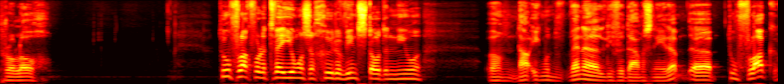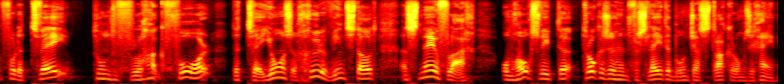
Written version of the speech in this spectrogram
Proloog. Toen vlak voor de twee jongens een gure windstoot een nieuwe... Oh, nou, ik moet wennen, lieve dames en heren. Uh, toen vlak voor de twee... Toen vlak voor de twee jongens een gure windstoot een sneeuwvlaag omhoog zwiepte, trokken ze hun versleten bontjas strakker om zich heen.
